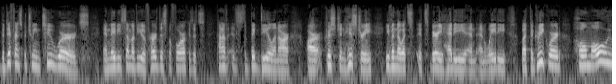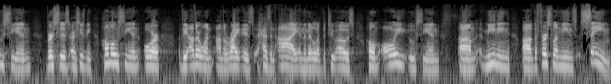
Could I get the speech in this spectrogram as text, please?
the difference between two words and maybe some of you have heard this before because it's kind of it's a big deal in our, our Christian history, even though it's it's very heady and, and weighty. But the Greek word homoousian versus or excuse me, homoousian or the other one on the right is has an I in the middle of the two O's, homoiousian, um, meaning uh, the first one means same.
